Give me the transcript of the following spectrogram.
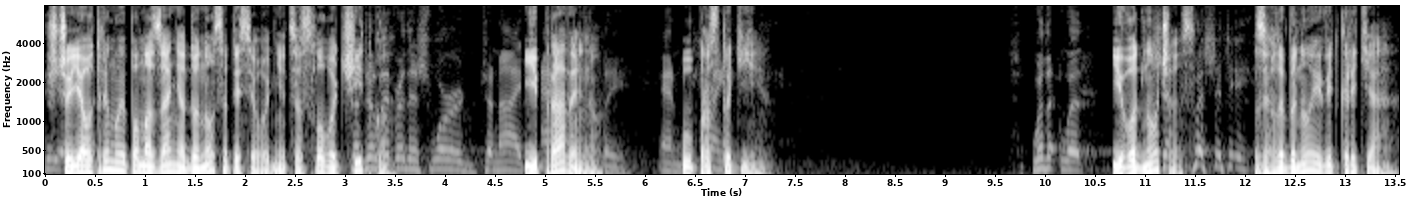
що я отримую помазання доносити сьогодні це слово чітко і правильно у простоті, і водночас з глибиною відкриття.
